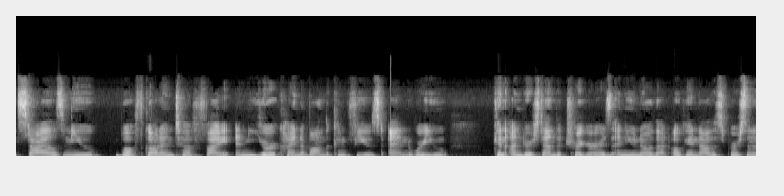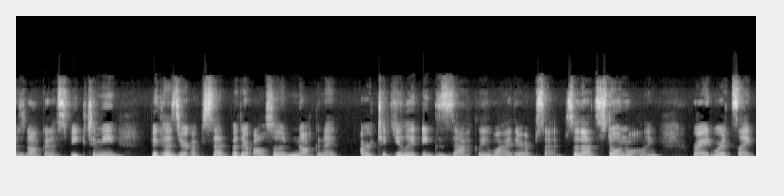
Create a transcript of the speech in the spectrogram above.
styles, and you both got into a fight, and you're kind of on the confused end where you can understand the triggers and you know that okay now this person is not going to speak to me because they're upset but they're also not going to articulate exactly why they're upset so that's stonewalling right where it's like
